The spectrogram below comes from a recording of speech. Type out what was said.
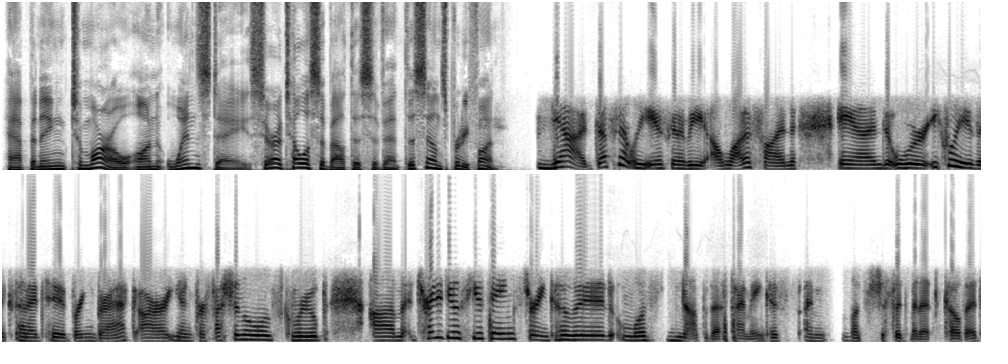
happening tomorrow on Wednesday. Sarah, tell us about this event. This sounds pretty fun. Yeah, definitely is going to be a lot of fun. And we're equally as excited to bring back our young professionals group. Um, try to do a few things during COVID was not the best timing because I'm, let's just admit it, COVID.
